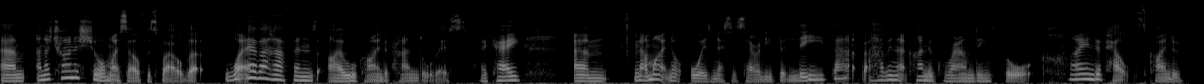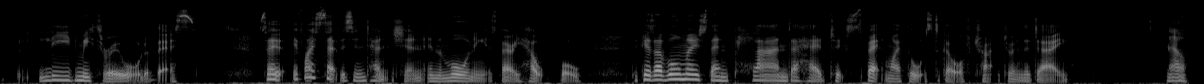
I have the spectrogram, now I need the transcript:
Um, and I try and assure myself as well that whatever happens, I will kind of handle this, okay? Um, now, I might not always necessarily believe that, but having that kind of grounding thought kind of helps kind of lead me through all of this. So, if I set this intention in the morning, it's very helpful because I've almost then planned ahead to expect my thoughts to go off track during the day. Now,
